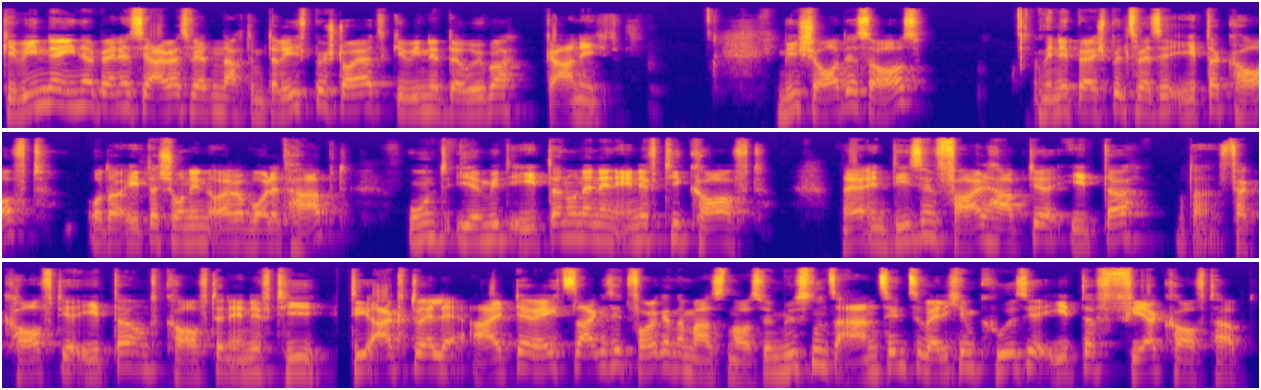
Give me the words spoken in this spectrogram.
Gewinne innerhalb eines Jahres werden nach dem Tarif besteuert, Gewinne darüber gar nicht. Wie schaut es aus, wenn ihr beispielsweise Ether kauft oder Ether schon in eurer Wallet habt und ihr mit Ether nun einen NFT kauft? Naja, in diesem Fall habt ihr Ether oder verkauft ihr Ether und kauft ein NFT. Die aktuelle alte Rechtslage sieht folgendermaßen aus. Wir müssen uns ansehen, zu welchem Kurs ihr Ether verkauft habt.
